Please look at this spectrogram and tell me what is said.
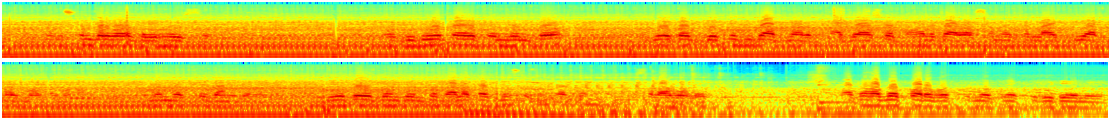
সুন্দরভাবে বের হয়েছে ভিডিওটা এ পর্যন্ত। ভিডিওটা দেখে যদি আপনার কাজে আসে, তাহলে যাওয়ার সময় একটা লাইক দিয়ে আপনার মতামত কমেন্ট বক্সে জানাবেন ভিডিওটা এ পর্যন্ত, ভালো থাকবেন, সুস্থ থাকবেন। আসসালামু আলাইকুম। দেখা হবে পরবর্তী নতুন একটি ভিডিও নিয়ে।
